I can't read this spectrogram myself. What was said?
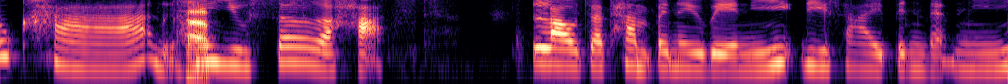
ลูกค้าหรือครับให้ user อะค่ะ เราจะทำไปในเวนี้ดีไซน์เป็นแบบนี้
